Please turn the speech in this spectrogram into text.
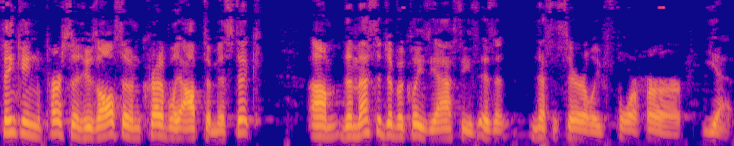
thinking person who's also incredibly optimistic, um, the message of Ecclesiastes isn't necessarily for her yet.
